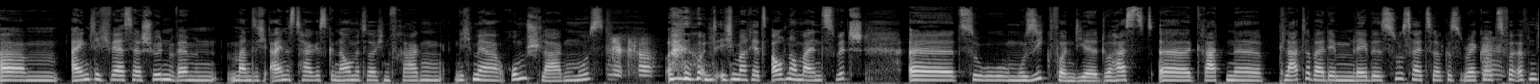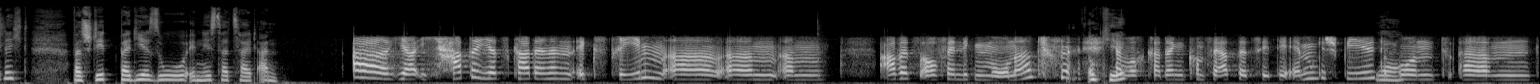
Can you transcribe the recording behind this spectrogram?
Ähm, eigentlich wäre es ja schön, wenn man sich eines Tages genau mit solchen Fragen nicht mehr rumschlagen muss. Ja, klar. Und ich mache jetzt auch noch mal einen Switch äh, zu Musik von dir. Du hast äh, gerade eine Platte bei dem Label Suicide Circus Records mhm. veröffentlicht. Was steht bei dir so in nächster Zeit an? Ah, ja, ich hatte jetzt gerade einen extrem äh, ähm, ähm, arbeitsaufwendigen Monat. Okay. Ich habe auch gerade ein Konzert bei CTM gespielt ja. und ähm,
